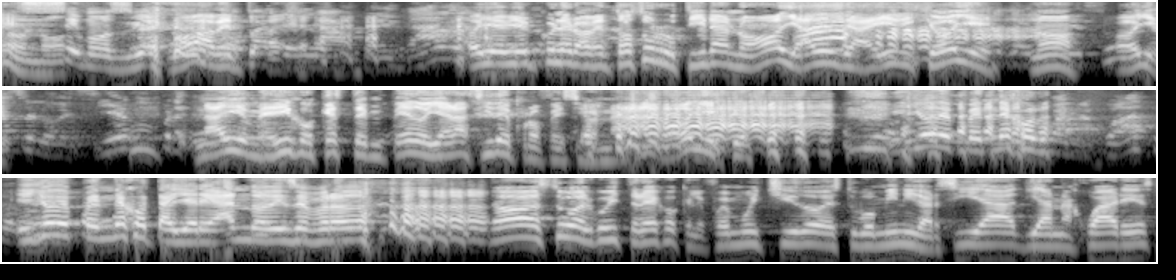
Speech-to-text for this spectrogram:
no, no. No, aventó. Oye, bien culero, aventó su rutina. No, ya desde ahí dije, oye, no, oye. Nadie me dijo que este pedo ya era así de profesional. Oye. Y yo de pendejo. Guanajuato, Y yo de pendejo tallereando, dice, bro. No, estuvo el Gui Trejo, que le fue muy chido. Estuvo Mini García, Diana Juárez.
